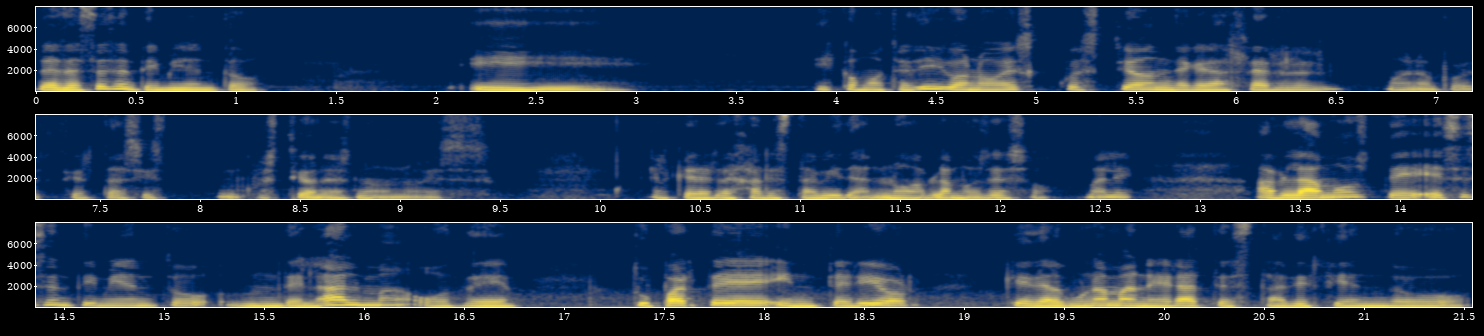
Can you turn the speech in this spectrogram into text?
desde ese sentimiento. Y, y como te digo, no es cuestión de hacer, bueno, pues ciertas cuestiones, ¿no? No es el querer dejar esta vida, no hablamos de eso, ¿vale? hablamos de ese sentimiento del alma o de tu parte interior que de alguna manera te está diciendo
